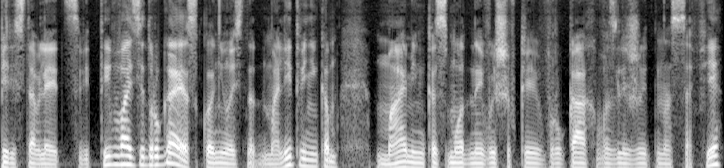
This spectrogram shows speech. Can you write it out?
переставляет цветы в вазе, другая склонилась над молитвенником. Маменька с модной вышивкой в руках возлежит на софе,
